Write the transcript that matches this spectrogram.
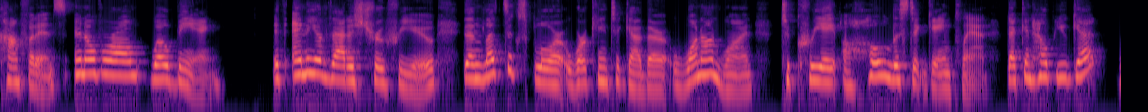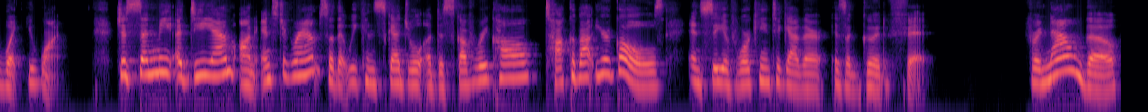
confidence, and overall well being. If any of that is true for you, then let's explore working together one on one to create a holistic game plan that can help you get what you want. Just send me a DM on Instagram so that we can schedule a discovery call, talk about your goals, and see if working together is a good fit. For now, though,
